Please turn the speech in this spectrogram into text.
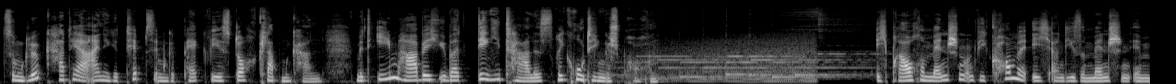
Zum Glück hatte er einige Tipps im Gepäck, wie es doch klappen kann. Mit ihm habe ich über digitales Recruiting gesprochen ich brauche Menschen und wie komme ich an diese Menschen im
